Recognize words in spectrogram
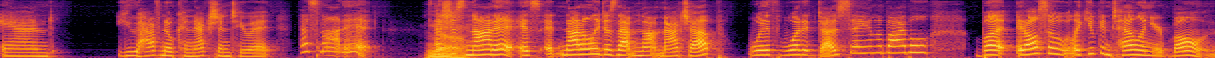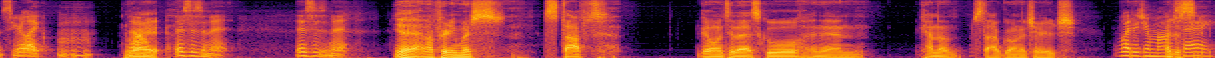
and you have no connection to it, that's not it. That's No. just not it. It's it, not only does that not match up with what it does say in the Bible, but it also like you can tell in your bones. You're like, no, Right. this isn't it. This isn't it. yeah, and I pretty much stopped going to that school and then kind of stopped going to church. What did your mom just- say?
